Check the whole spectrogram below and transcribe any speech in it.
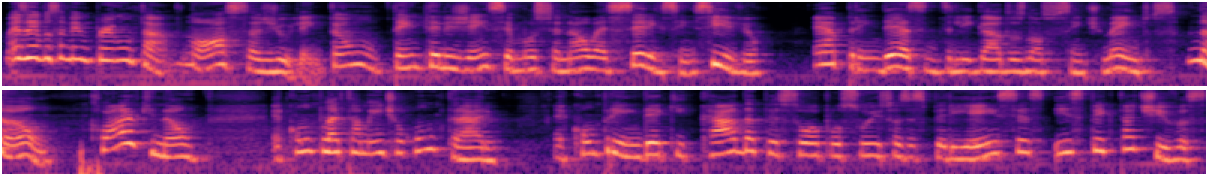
Mas aí você vem me perguntar: nossa, Júlia, então ter inteligência emocional é ser insensível? É aprender a se desligar dos nossos sentimentos? Não, claro que não. É completamente ao contrário é compreender que cada pessoa possui suas experiências e expectativas,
